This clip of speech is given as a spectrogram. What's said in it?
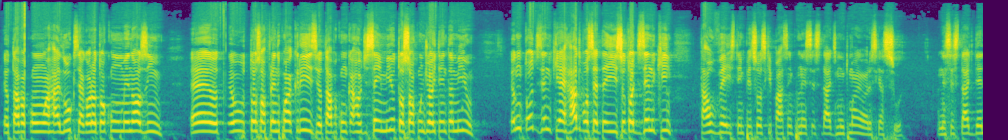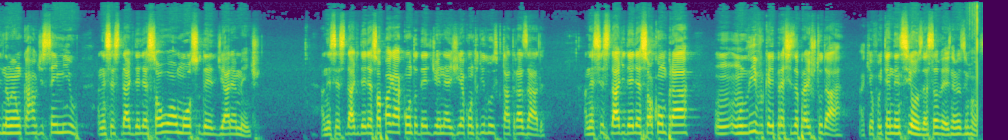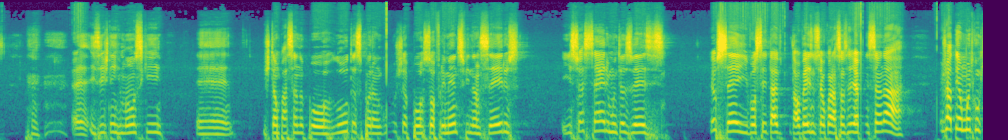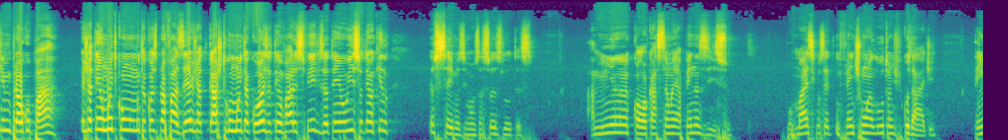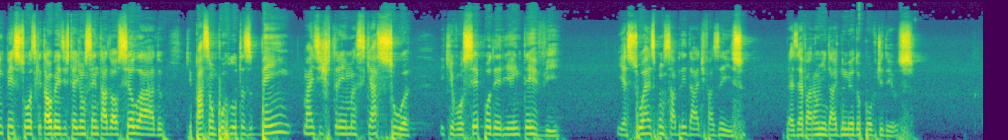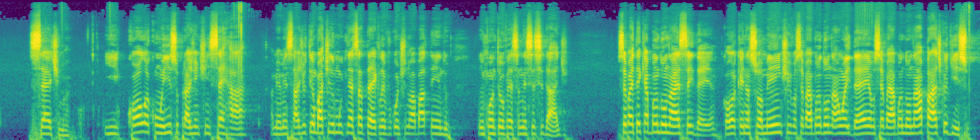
Eu estava com uma Hilux e agora eu estou com um menorzinho. É, eu estou sofrendo com a crise, eu estava com um carro de 100 mil, estou só com um de 80 mil. Eu não estou dizendo que é errado você ter isso, eu estou dizendo que talvez tem pessoas que passem por necessidades muito maiores que a sua. A necessidade dele não é um carro de 100 mil. A necessidade dele é só o almoço dele diariamente. A necessidade dele é só pagar a conta dele de energia, a conta de luz que está atrasada. A necessidade dele é só comprar um, um livro que ele precisa para estudar. Aqui eu fui tendencioso dessa vez, né, meus irmãos? É, existem irmãos que é, estão passando por lutas, por angústia, por sofrimentos financeiros. E isso é sério muitas vezes. Eu sei, e você tá, talvez no seu coração esteja pensando: ah, eu já tenho muito com o que me preocupar. Eu já tenho muito com muita coisa para fazer, eu já gasto com muita coisa, eu tenho vários filhos, eu tenho isso, eu tenho aquilo. Eu sei, meus irmãos, as suas lutas. A minha colocação é apenas isso. Por mais que você enfrente uma luta, uma dificuldade, tem pessoas que talvez estejam sentadas ao seu lado, que passam por lutas bem mais extremas que a sua, e que você poderia intervir. E é sua responsabilidade fazer isso. Preservar a unidade no meio do povo de Deus. Sétima, e cola com isso para a gente encerrar a minha mensagem. Eu tenho batido muito nessa tecla e vou continuar batendo enquanto eu ver essa necessidade. Você vai ter que abandonar essa ideia. Coloca aí na sua mente, você vai abandonar uma ideia, você vai abandonar a prática disso.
